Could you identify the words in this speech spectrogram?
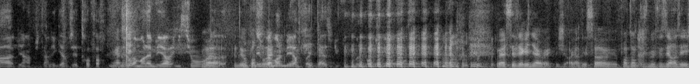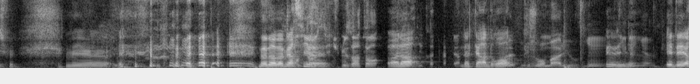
ah bien, putain les gars, vous êtes trop forts. On est vraiment la meilleure émission. Voilà. Euh, on est vraiment le meilleur podcast du football ouais, c'est Vérigna, ouais. J'ai regardé ça euh, pendant que je me faisais raser les cheveux. Mais euh... non, non, bah merci. Euh... Si tu nous entends. Voilà. Latéral droit. Jouons mal, Eder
